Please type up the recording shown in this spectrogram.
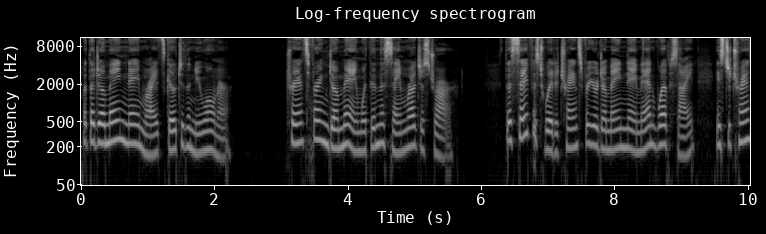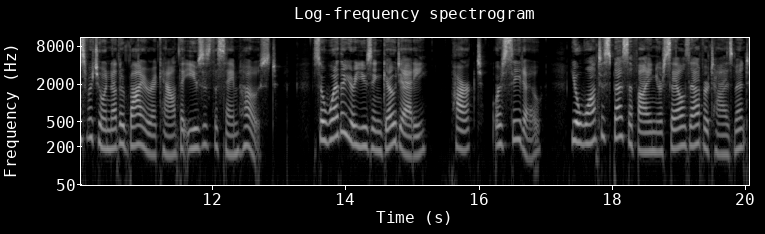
but the domain name rights go to the new owner. Transferring domain within the same registrar. The safest way to transfer your domain name and website is to transfer to another buyer account that uses the same host. So whether you're using GoDaddy, Parked, or Sedo, you'll want to specify in your sales advertisement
